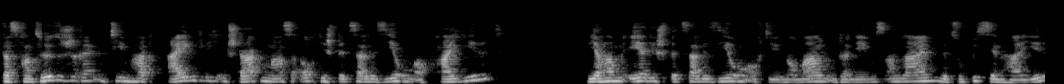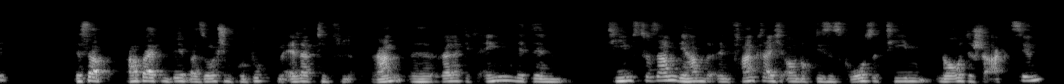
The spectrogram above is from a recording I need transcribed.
Das französische Rententeam hat eigentlich in starkem Maße auch die Spezialisierung auf High Yield. Wir haben eher die Spezialisierung auf die normalen Unternehmensanleihen mit so ein bisschen High Yield. Deshalb arbeiten wir bei solchen Produkten relativ, ran, äh, relativ eng mit den Teams zusammen. Wir haben in Frankreich auch noch dieses große Team nordische Aktien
